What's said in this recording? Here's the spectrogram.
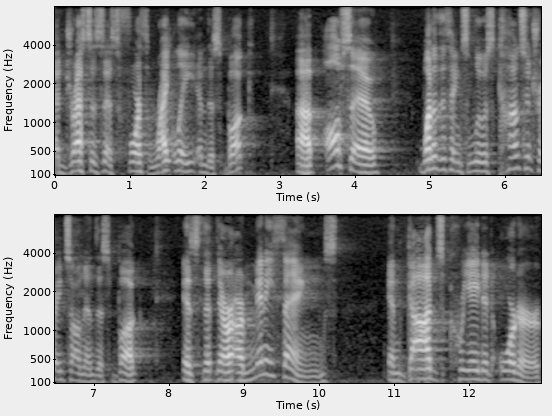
addresses this forthrightly in this book. Uh, also, one of the things Lewis concentrates on in this book is that there are many things in God's created order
